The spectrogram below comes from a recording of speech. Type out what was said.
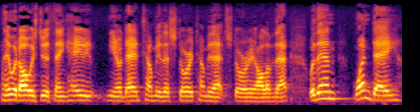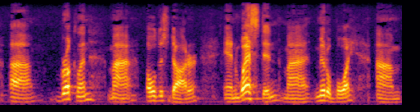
they would always do the thing, hey, you know, Dad, tell me this story, tell me that story, all of that. Well, then one day, uh, Brooklyn, my oldest daughter, and Weston, my middle boy, um,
